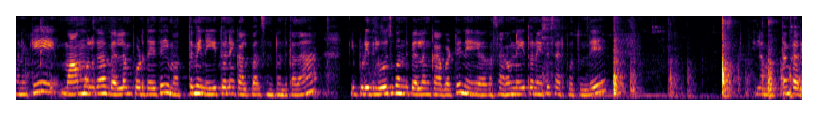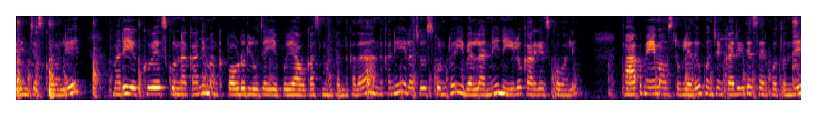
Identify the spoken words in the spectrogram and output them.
మనకి మామూలుగా బెల్లం పొడిదైతే మొత్తం ఈ నెయ్యితోనే కలపాల్సి ఉంటుంది కదా. ఇప్పుడు ఇది లూజు కొంత బెల్లం కాబట్టి నే సగం నెయ్యితోనైతే సరిపోతుంది. ఇలా మొత్తం కరిగించేసుకోవాలి. మరీ ఎక్కువ వేసుకున్నా కానీ మనకు పౌడర్ లూజ్ అయిపోయే అవకాశం ఉంటుంది కదా. అందుకని ఇలా చూసుకుంటూ ఈ బెల్లాన్ని నెయ్యిలో కరిగేసుకోవాలి. పాకం ఏం అవసరం లేదు. కొంచెం కరిగితే సరిపోతుంది.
